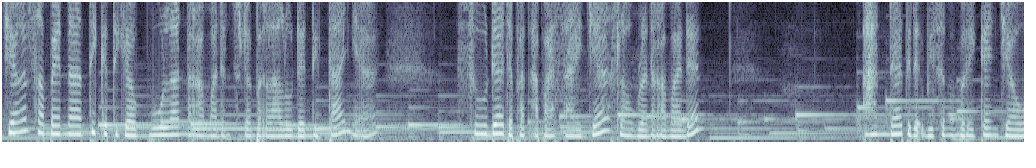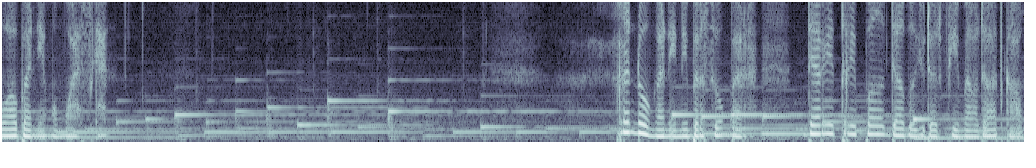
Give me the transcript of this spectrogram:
Jangan sampai nanti ketika bulan Ramadan sudah berlalu dan ditanya, sudah dapat apa saja selama bulan Ramadan? Anda tidak bisa memberikan jawaban yang memuaskan. Renungan ini bersumber dari www.female.com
